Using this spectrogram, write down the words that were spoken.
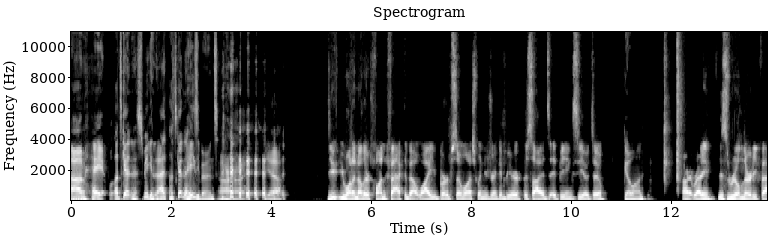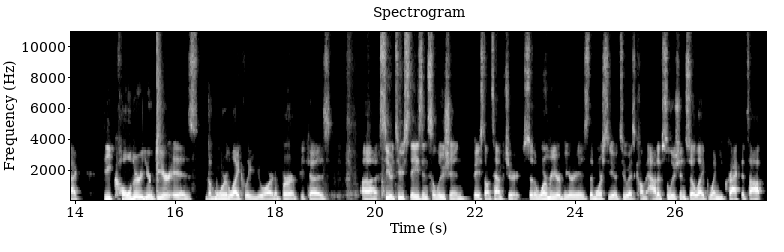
Um, Yeah. hey, let's get into speaking of that, let's get into hazy bones. all right yeah You you want another fun fact about why you burp so much when you're drinking beer besides it being CO2? Go on. All right, ready? This is a real nerdy fact. The colder your beer is, the more likely you are to burp because uh, CO2 stays in solution based on temperature. So the warmer your beer is, the more CO2 has come out of solution. So like when you crack the top,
